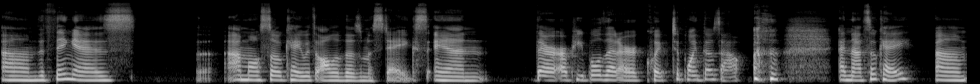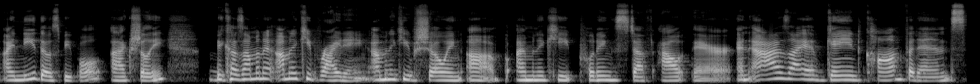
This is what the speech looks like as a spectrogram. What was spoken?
Um, the thing is, I'm also okay with all of those mistakes. And there are people that are quick to point those out. and that's okay. Um, I need those people actually because I'm gonna I'm gonna keep writing. I'm gonna keep showing up. I'm gonna keep putting stuff out there. And as I have gained confidence,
